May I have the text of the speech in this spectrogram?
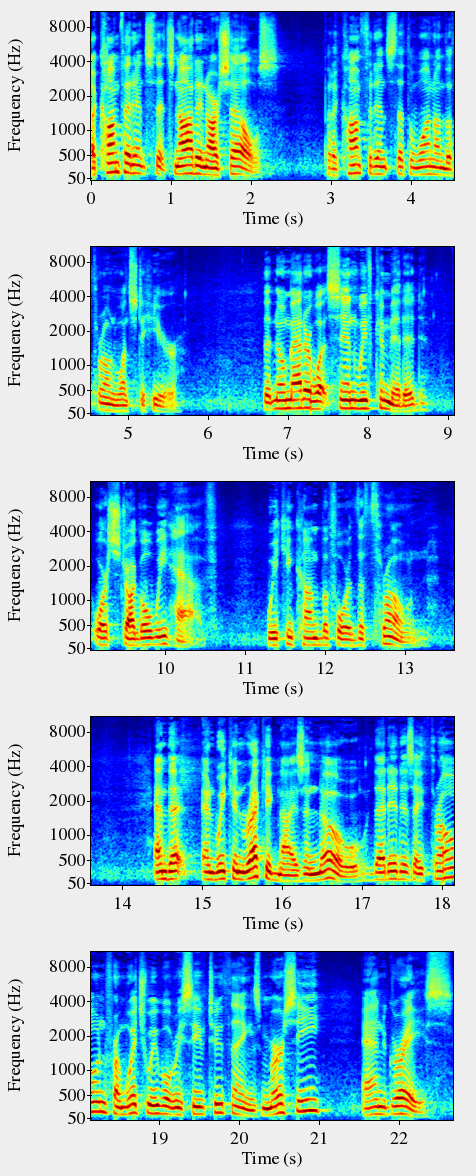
A confidence that's not in ourselves, but a confidence that the one on the throne wants to hear. That no matter what sin we've committed or struggle we have, we can come before the throne. And, that, and we can recognize and know that it is a throne from which we will receive two things mercy and grace.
